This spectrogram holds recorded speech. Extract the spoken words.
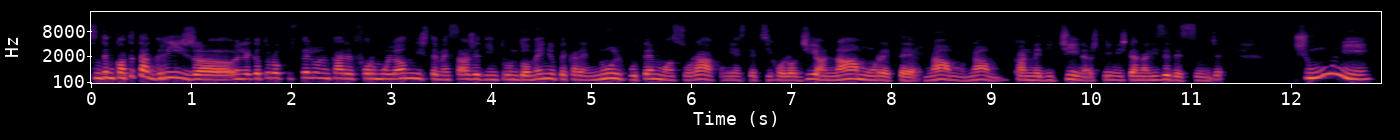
suntem cu atâta grijă în legătură cu felul în care formulăm niște mesaje dintr-un domeniu pe care nu îl putem măsura, cum este psihologia, n-am un reper, n-am, n-am, ca în medicină, știi, niște analize de sânge. Și unii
